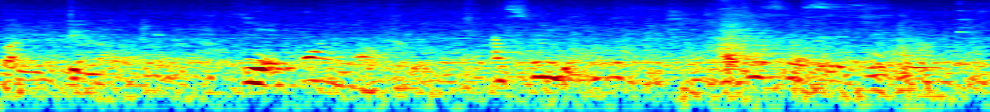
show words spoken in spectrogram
换电脑。也换了啊，所以就是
